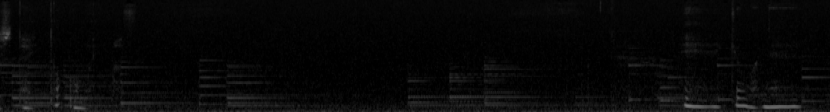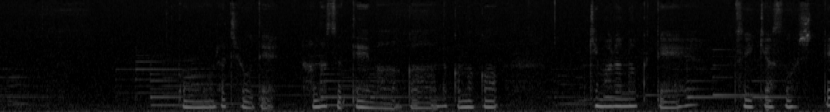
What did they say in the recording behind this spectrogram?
したいと思います。えー、今日はねこうラジオで話すテーマがなかなか決まらなくてツイキャスをして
